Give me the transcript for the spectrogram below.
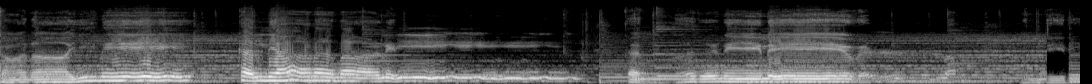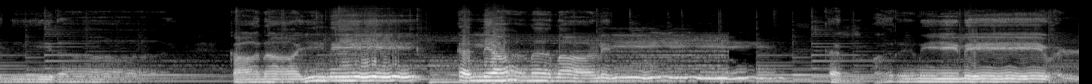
കാനായിലേ കല്യാണ നാളിൽ വെള്ളം തിരിനീരായി കാനായിലേ കല്യാണ നാളിൽ കൽഭരണിയിലേ വെള്ളം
